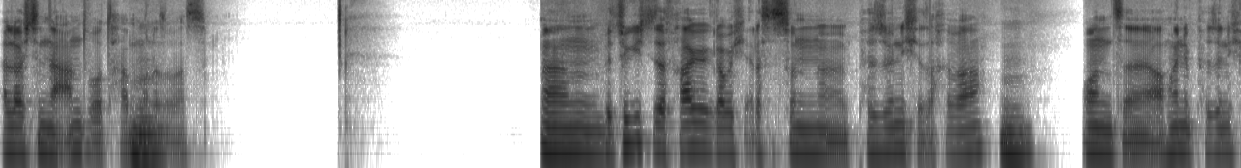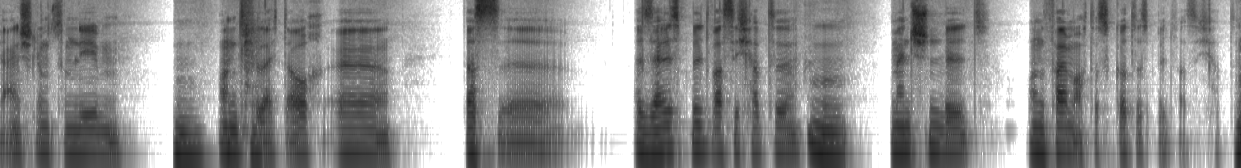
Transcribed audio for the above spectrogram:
erleuchtende Antwort haben Mhm. oder sowas. Ähm, bezüglich dieser Frage glaube ich, dass es so eine persönliche Sache war Mhm. und äh, auch meine persönliche Einstellung zum Leben Mhm. und vielleicht auch äh, das äh, Selbstbild, was ich hatte, Mhm. Menschenbild und vor allem auch das Gottesbild, was ich hatte.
